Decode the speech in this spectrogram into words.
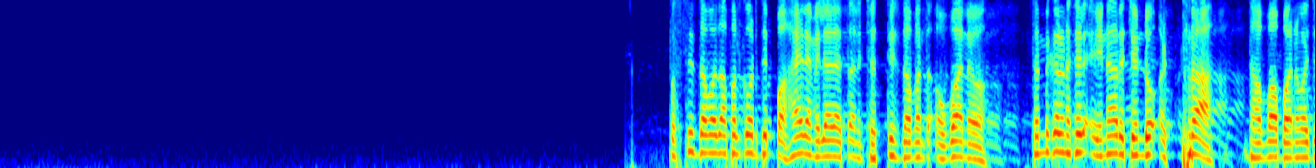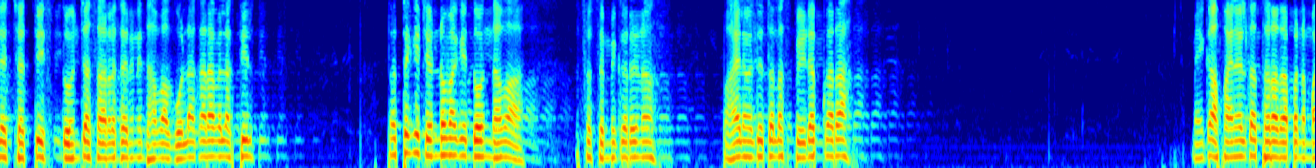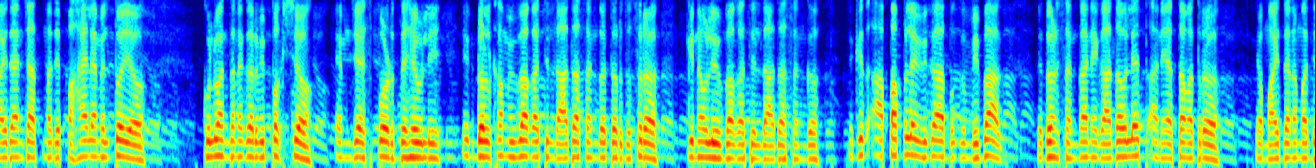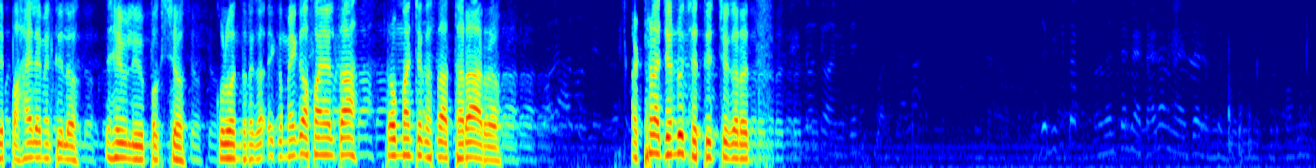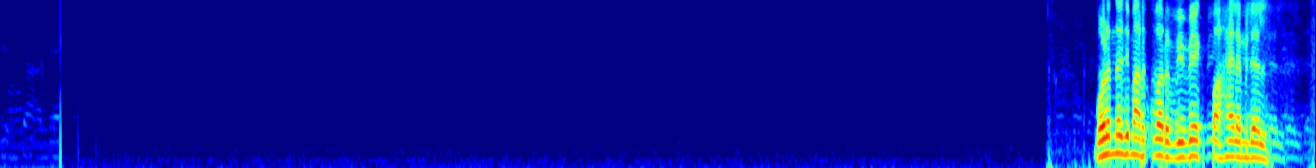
पस्तीस धावा दाफलकावरती पाहायला मिळाल्या आहेत. आणि छत्तीस धावांत आव्हानं समीकरण असेल येणारे चेंडू अठरा. धावा बनवायच्या छत्तीस दोनच्या सरासरीने धावा गोला कराव्या लागतील. प्रत्येकी चेंडू मागे दोन धावा. असं समीकरण पाहायला मिळते. त्याला स्पीडअप करा. मेगा फायनलचा थरार आपण मैदानच्या आतमध्ये पाहायला मिळतोय. कुलवंतनगर विपक्ष एम जे स्पोर्ट देहवली एक डोलखाम विभागातील दादा संघ तर दुसरं किनवली विभागातील दादा संघ नक्कीच आपापले विभाग विभाग या दोन संघाने गाजवलेत आणि आता मात्र या मैदानामध्ये पाहायला मिळतील देहवली विपक्ष कुलवंतनगर. एक मेगा फायनलचा रोमांचक असा थरार. अठरा चेंडू छत्तीसची गरज. गोलंदाजी मार्कवर विवेक पाहायला मिळेल.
